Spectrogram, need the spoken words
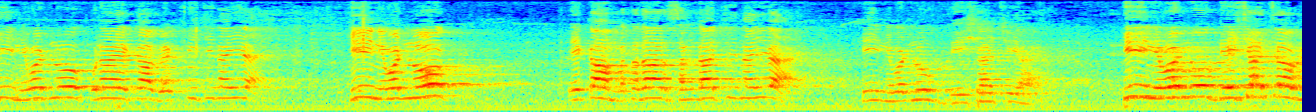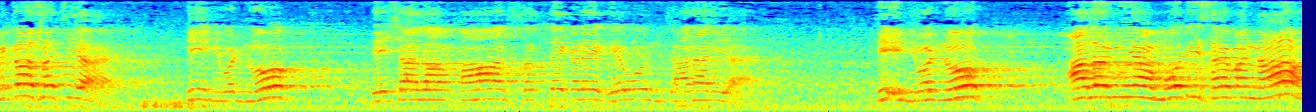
ही निवडणूक पुन्हा एका व्यक्तीची नाही आहे. ही निवडणूक एका मतदारसंघाची नाही आहे. ही निवडणूक देशाची आहे. ही निवडणूक देशाच्या विकासाची आहे. ही निवडणूक देशाला महासत्तेकडे घेऊन जाणारी आहे. ही निवडणूक आदरणीय मोदी साहेबांना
